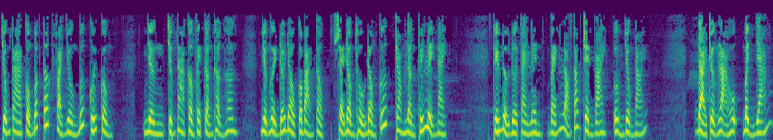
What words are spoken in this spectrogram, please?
chúng ta cũng bất tất phải dùng bước cuối cùng. Nhưng chúng ta cần phải cẩn thận hơn, những người đối đầu của bản tộc sẽ đồng thủ đồng cước trong lần thí luyện này. Thiếu nữ đưa tay lên, vén lọn tóc trên vai, ương dùng nói. Đại trưởng lão, mình dám.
